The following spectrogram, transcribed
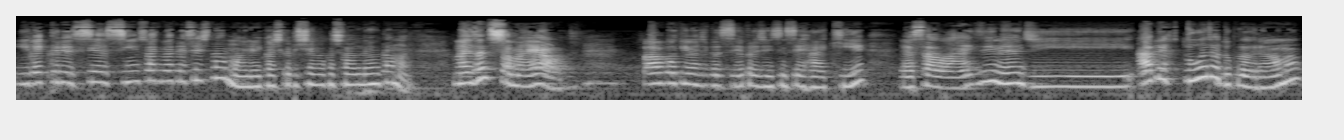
e vai crescer assim, só que vai crescer de tamanho, né? Que acho que a Cristina vai continuar do mesmo tamanho. Mas antes de chamar ela, fala um pouquinho mais de você para a gente encerrar aqui essa live, né? De abertura do programa,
